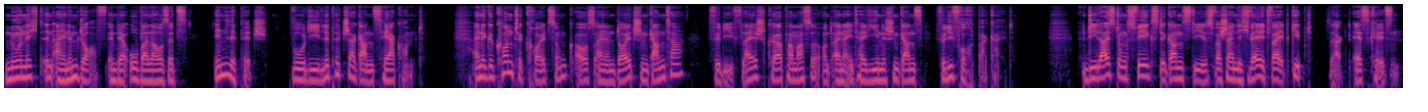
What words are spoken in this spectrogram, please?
Nur nicht in einem Dorf in der Oberlausitz, in Lippitsch, wo die Lippitscher Gans herkommt. Eine gekonnte Kreuzung aus einem deutschen Ganter für die Fleischkörpermasse und einer italienischen Gans für die Fruchtbarkeit. Die leistungsfähigste Gans, die es wahrscheinlich weltweit gibt, sagt Eskelsen.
